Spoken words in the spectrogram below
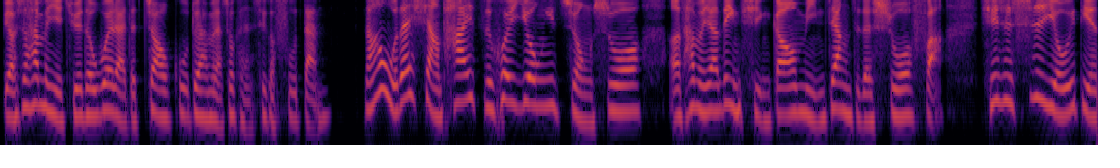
表示他们也觉得未来的照顾对他们来说可能是一个负担。然后我在想，他一直会用一种说，呃，他们要另请高明这样子的说法，其实是有一点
